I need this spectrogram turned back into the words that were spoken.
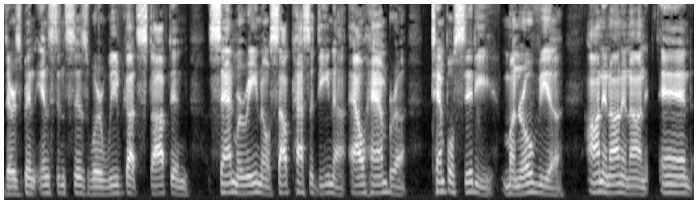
There's been instances where we've got stopped in San Marino, South Pasadena, Alhambra, Temple City, Monrovia, on and on and on. And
